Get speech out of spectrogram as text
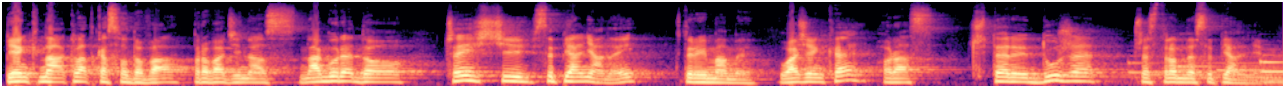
Piękna klatka sodowa prowadzi nas na górę do części sypialnianej, w której mamy łazienkę oraz cztery duże, przestronne sypialnie.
